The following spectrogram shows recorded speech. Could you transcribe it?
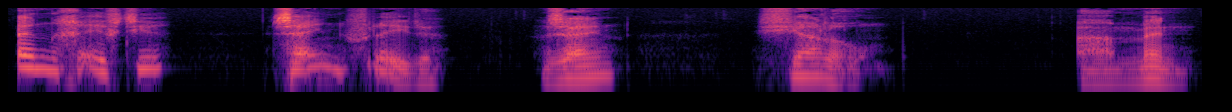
en geeft je zijn vrede, zijn shalom. Amen.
